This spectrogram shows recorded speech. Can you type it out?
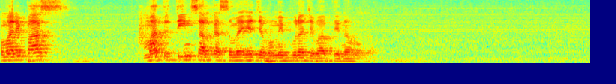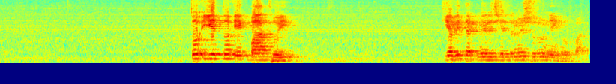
हमारे पास मात्र तीन साल का समय है जब हमें पूरा जवाब देना होगा। तो ये तो एक बात हुई। कि अभी तक मेरे क्षेत्र में शुरू नहीं हो पाया।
